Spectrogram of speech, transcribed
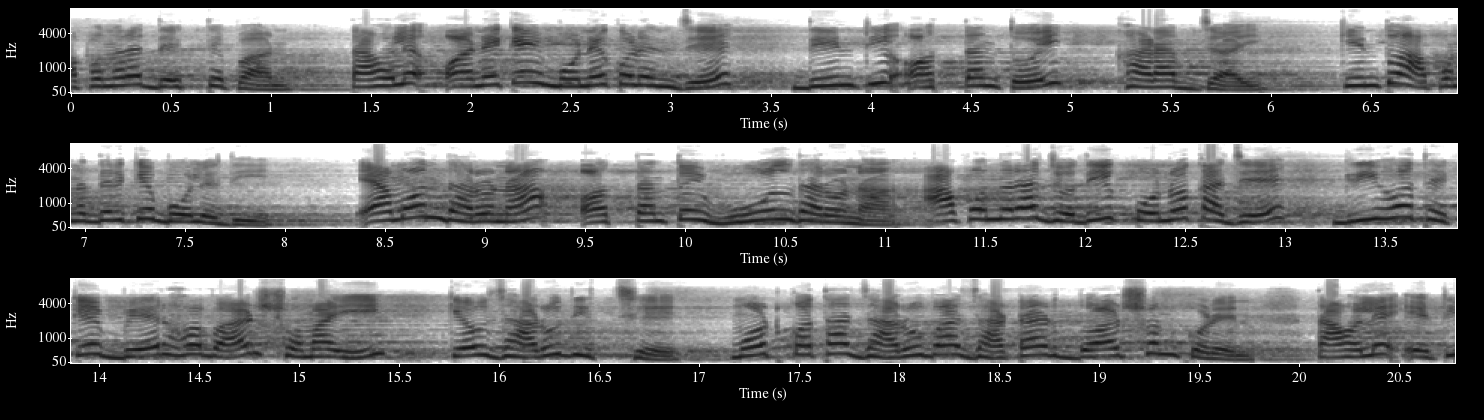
আপনারা দেখতে পান তাহলে অনেকেই মনে করেন যে দিনটি অত্যন্তই খারাপ যায়। কিন্তু আপনাদেরকে বলে দিই, এমন ধারণা অত্যন্তই ভুল ধারণা। আপনারা যদি কোনো কাজে গৃহ থেকে বের হবার সময়ই কেউ ঝাড়ু দিচ্ছে, মোট কথা ঝাড়ু বা ঝাঁটার দর্শন করেন, তাহলে এটি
